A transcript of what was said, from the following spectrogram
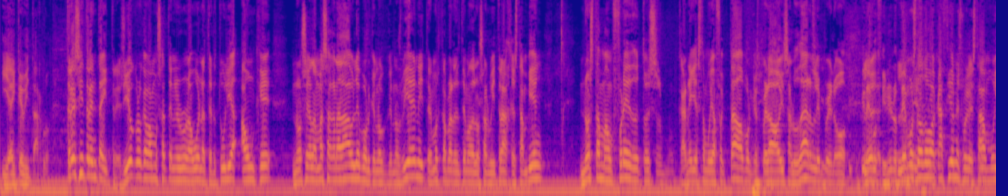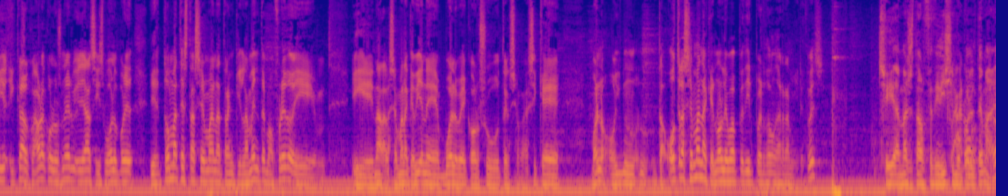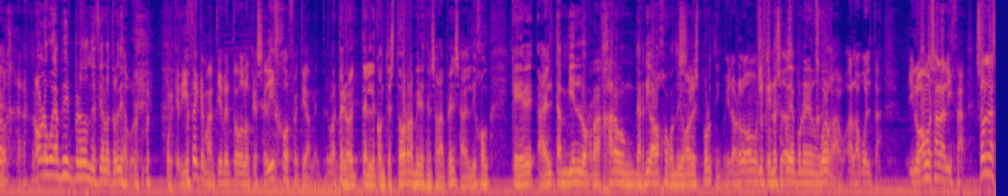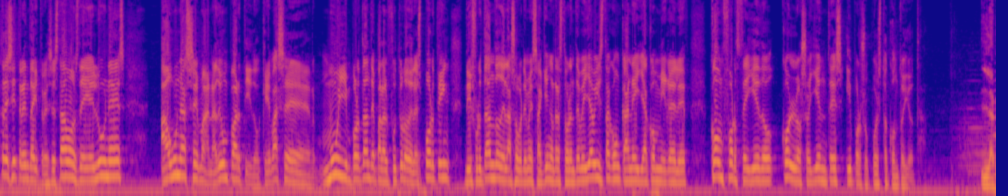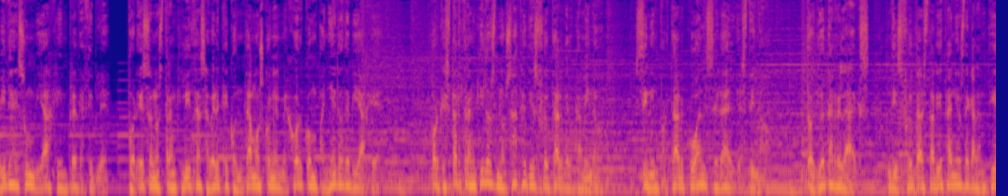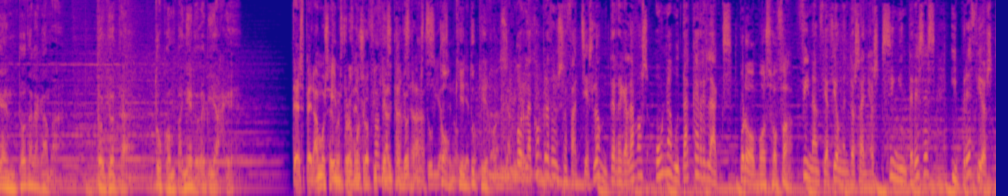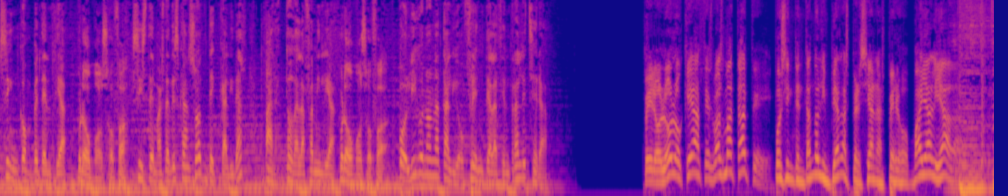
y hay que evitarlo. 3 y 33. Yo creo que vamos a tener una buena tertulia, aunque no sea la más agradable porque lo que nos viene y tenemos que hablar del tema de los arbitrajes también. No está Manfredo, entonces Canella está muy afectado porque esperaba hoy saludarle, pero le, hemos dado vacaciones porque estaba muy... Y claro, ahora con los nervios ya, si se vuelve por... eh, Tómate esta semana tranquilamente, Manfredo, y, y nada, la semana que viene vuelve con su tensión. Así que, bueno, hoy otra semana que no le va a pedir perdón a Ramírez, ¿ves? Sí, además está ofendidísimo Claro, con el tema, claro. ¿eh? No le voy a pedir perdón, decía el otro día. Porque dice que mantiene todo lo que se dijo, efectivamente. Bueno, Pero te- le contestó Ramírez en sala de prensa. Él dijo que a él también lo rajaron de arriba abajo cuando llegó al Sporting. Mira, ahora lo vamos y a que no se podía poner en A huelga. la, a la vuelta. Y lo vamos a analizar. Son las 3 y 33. Estamos de lunes a una semana de un partido que va a ser muy importante para el futuro del Sporting, disfrutando de la sobremesa aquí en el restaurante Bellavista con Canella, con Miguelez, con Forcelledo, con los oyentes y por supuesto con Toyota. La vida es un viaje impredecible. Por eso nos tranquiliza saber que contamos con el mejor compañero de viaje. Porque estar tranquilos nos hace disfrutar del camino, sin importar cuál será el destino. Toyota Relax. Disfruta hasta 10 años de garantía en toda la gama. Toyota, tu compañero de viaje. Te esperamos en, En nuestro centro oficial Toyota Asturias. con en quien tú quieras. Por la compra de un sofá Cheslón te regalamos una butaca relax. Promo Sofá. Financiación en dos años sin intereses y precios sin competencia. Promo Sofá. Sistemas de descanso de calidad para toda la familia. Promo Sofá. Polígono Natalio, frente a la central lechera. Pero Lolo, ¿qué haces? Vas matate. Pues intentando limpiar las persianas, pero vaya liada.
